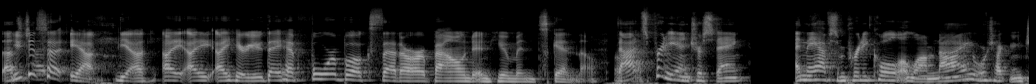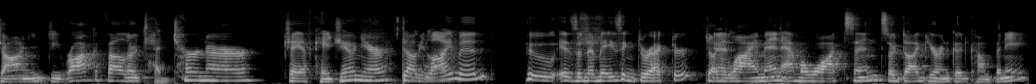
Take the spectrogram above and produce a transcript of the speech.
That's you just said, yeah, yeah. I, I, I hear you. They have four books that are bound in human skin, though. Okay. That's pretty interesting. And they have some pretty cool alumni. We're talking John D. Rockefeller, Ted Turner, JFK Jr., Doug. Liman, who is an amazing director. Doug and- Liman, Emma Watson. So, Doug, you're in good company.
